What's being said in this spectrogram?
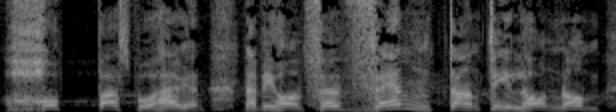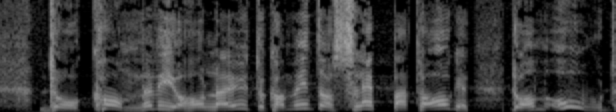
hoppas hoppas på Herren, när vi har en förväntan till honom, då kommer vi att hålla ut, då kommer vi inte att släppa taget. De ord,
